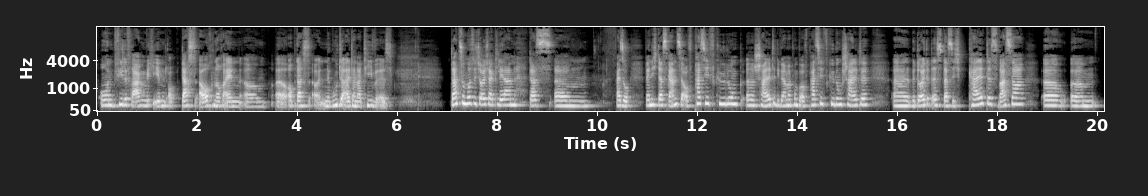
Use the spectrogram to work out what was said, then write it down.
Und viele fragen mich eben, ob das auch noch ein, ähm, äh, ob das eine gute Alternative ist. Dazu muss ich euch erklären, dass ähm, also wenn ich das Ganze auf Passivkühlung äh, schalte, die Wärmepumpe auf Passivkühlung schalte, äh, bedeutet es, dass ich kaltes Wasser äh, ähm,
